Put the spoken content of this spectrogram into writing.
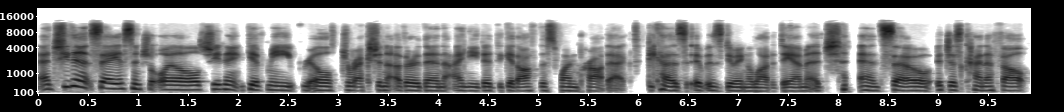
And she didn't say essential oil, she didn't give me real direction other than I needed to get off this one product because it was doing a lot of damage. And so it just kind of felt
